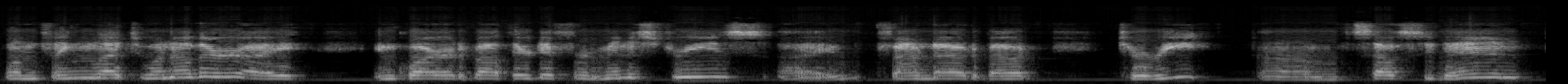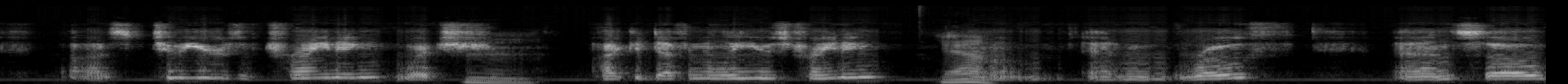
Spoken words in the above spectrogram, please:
one thing led to another. I inquired about their different ministries. I found out about Torit, um, South Sudan. Uh, it's two years of training, which Mm, I could definitely use training yeah. um, and growth. And so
